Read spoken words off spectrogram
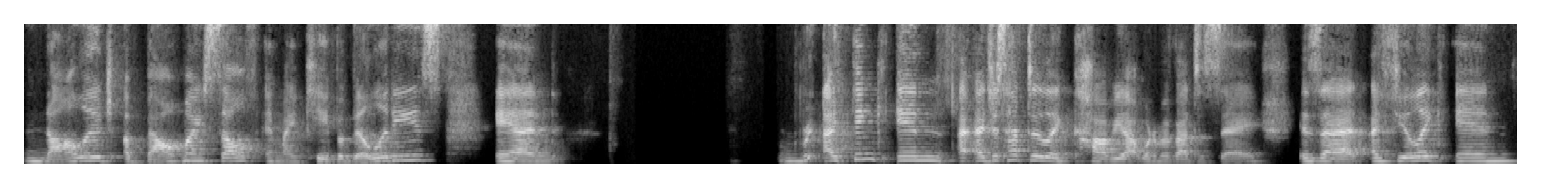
knowledge about myself and my capabilities. And I think in, I just have to like caveat what I'm about to say is that I feel like in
